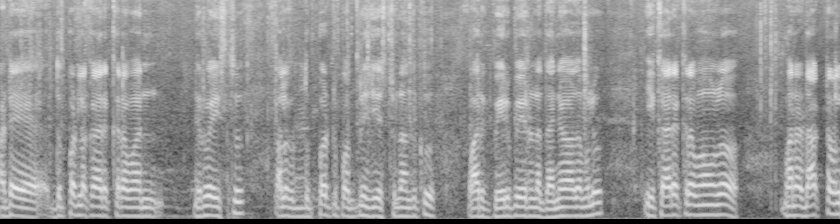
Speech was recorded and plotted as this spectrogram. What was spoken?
అంటే దుప్పట్ల కార్యక్రమాన్ని నిర్వహిస్తూ వాళ్ళకు దుప్పట్లు పంపిణీ చేస్తున్నందుకు వారికి పేరు పేరున ధన్యవాదములు. ఈ కార్యక్రమంలో మన డాక్టర్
